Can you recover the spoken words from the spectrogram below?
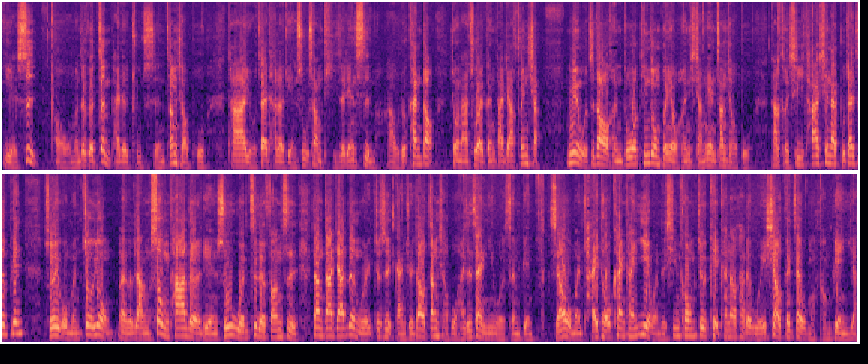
也是哦，我们这个正牌的主持人张小博，他有在他的点数上提这件事嘛啊，我就看到就拿出来跟大家分享。因为我知道很多听众朋友很想念张小博，那可惜他现在不在这边，所以我们就用那个朗诵他的脸书文字的方式，让大家认为就是感觉到张小博还是在你我的身边。只要我们抬头看看夜晚的星空，就可以看到他的微笑，跟在我们旁边一样，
